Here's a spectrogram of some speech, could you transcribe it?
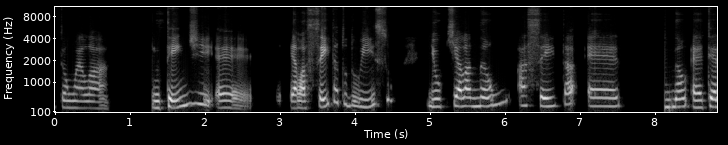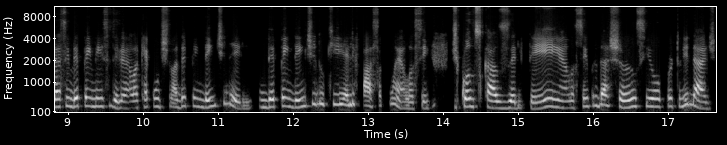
Então ela entende, é, ela aceita tudo isso e o que ela não aceita é não é, ter essa independência dele. Ela quer continuar dependente dele, independente do que ele faça com ela, assim, de quantos casos ele tem, ela sempre dá chance e oportunidade.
